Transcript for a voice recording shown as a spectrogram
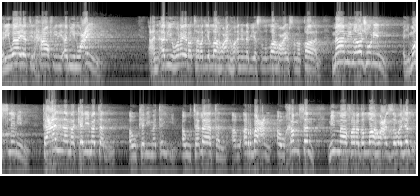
رواية الحافظ أبي نعيم عن أبي هريرة رضي الله عنه أن النبي صلى الله عليه وسلم قال ما من رجل أي مسلم تعلم كلمة أو كلمتين أو ثلاثا أو أربعا أو خمسا مما فرض الله عز وجل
